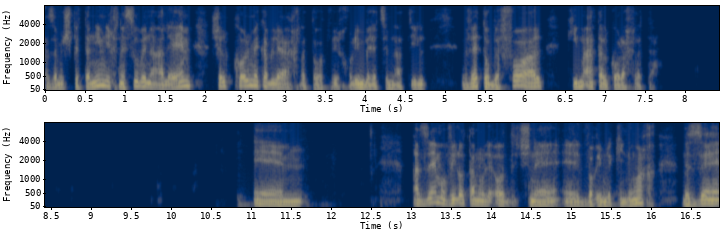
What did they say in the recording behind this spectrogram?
אז המשפטנים נכנסו בנעליהם של כל מקבלי ההחלטות, ויכולים בעצם להטיל וטו בפועל כמעט על כל החלטה. אה, אז זה מוביל אותנו לעוד שני אה, דברים לקינוח, וזה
